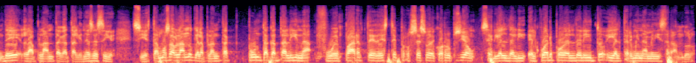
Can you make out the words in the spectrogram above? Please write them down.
de la planta Catalina. Es decir, si estamos hablando que la planta Punta Catalina fue parte de este proceso de corrupción, sería el, el cuerpo del delito y él termina administrándolo.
